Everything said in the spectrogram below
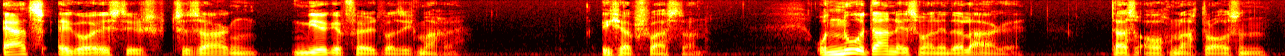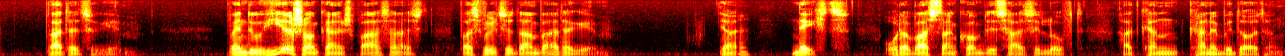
erzegoistisch zu sagen, mir gefällt, was ich mache. Ich habe Spaß dran. Und nur dann ist man in der Lage, das auch nach draußen weiterzugeben. Wenn du hier schon keinen Spaß hast, was willst du dann weitergeben? Ja, nichts. Oder was dann kommt, ist heiße Luft, hat kein, keine Bedeutung.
